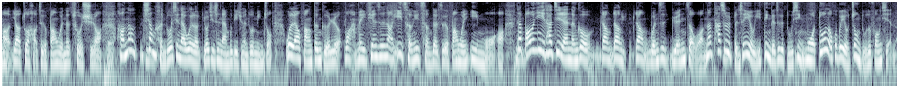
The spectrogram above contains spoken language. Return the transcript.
哦，要做好这个防蚊的措施哦。好，那像很多现在为了，尤其是南部地区很多民众为了要防登革热，哇，每天身上一层一层的这个防蚊液膜哦。但防蚊液它既然能够让让让蚊子远走哦，那它是不是本身也有一定的这个毒性？抹多了会不会有中毒的风险呢？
